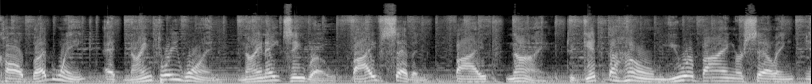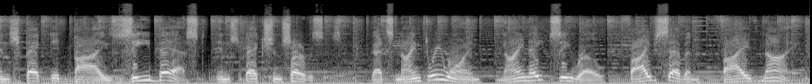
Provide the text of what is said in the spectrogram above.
Call Bud Wink at 931-980-5759 to get the home you are buying or selling inspected by the best inspection services. That's 931-980-5759.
